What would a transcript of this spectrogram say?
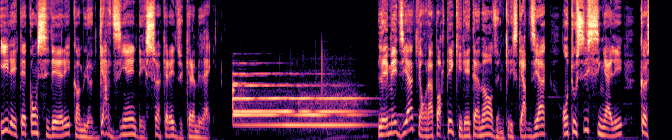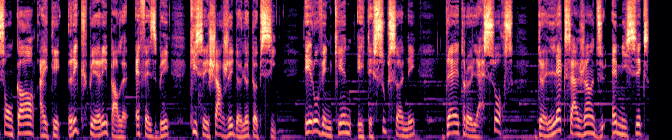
Il était considéré comme le gardien des secrets du Kremlin. Les médias qui ont rapporté qu'il était mort d'une crise cardiaque ont aussi signalé que son corps a été récupéré par le FSB qui s'est chargé de l'autopsie. Erovinkin était soupçonné d'être la source de l'ex-agent du MI6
